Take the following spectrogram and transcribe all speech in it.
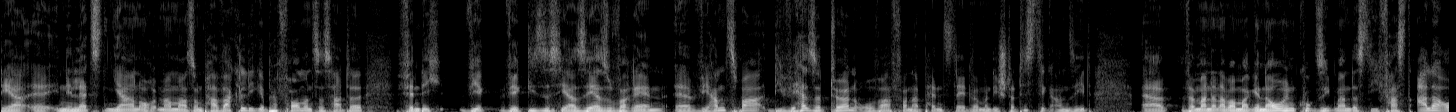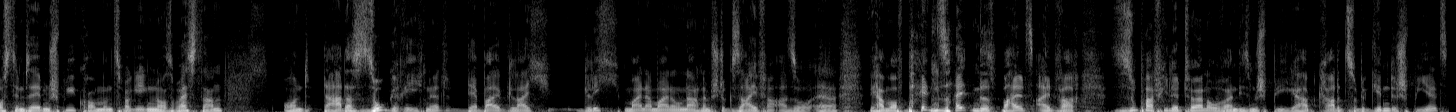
der äh, in den letzten Jahren auch immer mal so ein paar wackelige Performances hatte, finde ich, wirkt, wirkt dieses Jahr sehr souverän. Äh, wir haben zwar diverse Turnover von der Penn State, wenn man die Statistik ansieht. Äh, wenn man dann aber mal genau hinguckt, sieht man, dass die fast alle aus demselben Spiel kommen, und zwar gegen Northwestern. Und da hat das so geregnet, der Ball gleich glich meiner Meinung nach einem Stück Seife. Also äh, wir haben auf beiden Seiten des Balls einfach super viele Turnover in diesem Spiel gehabt, gerade zu Beginn des Spiels.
